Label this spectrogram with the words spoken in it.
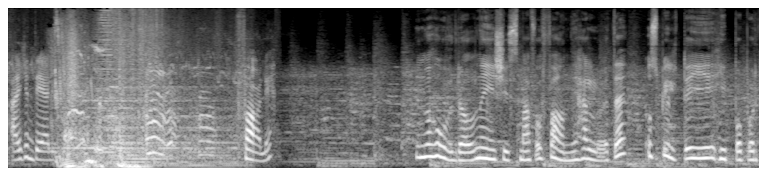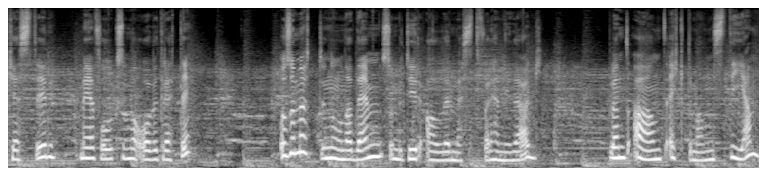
Er ikke det litt farlig? Hun var hovedrollen i 'Kyss meg for faen i helvete' og spilte i hiphoporkester med folk som var over 30. Og så møtte hun noen av dem som betyr aller mest for henne i dag. Blant annet ektemannen Stian,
